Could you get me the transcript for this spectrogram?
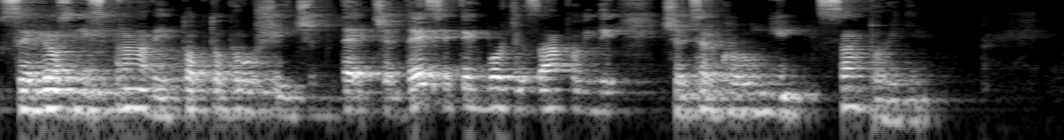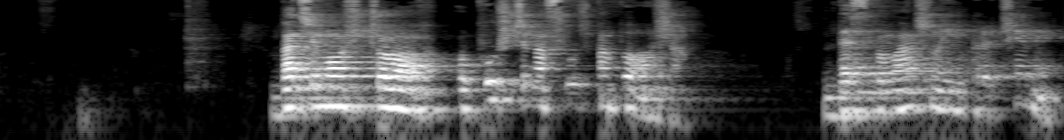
серйозні справи, тобто порушує чи 10 тих Божих заповідей, чи церковні заповіді. Бачимо, що опущена служба Божа без поважної причини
